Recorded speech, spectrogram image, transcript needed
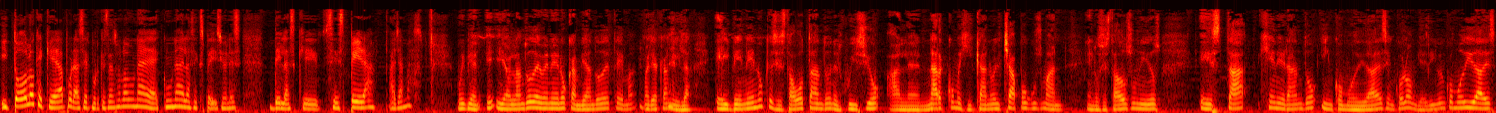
y, todo lo que queda por hacer, porque esta es solo una de, una de las expediciones de las que se espera haya más. Muy bien, y, y, hablando de veneno, cambiando de tema, María Camila, el veneno que se está votando en el juicio al eh, narco mexicano, el Chapo Guzmán, en los Estados Unidos, está generando incomodidades en Colombia. Y digo incomodidades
